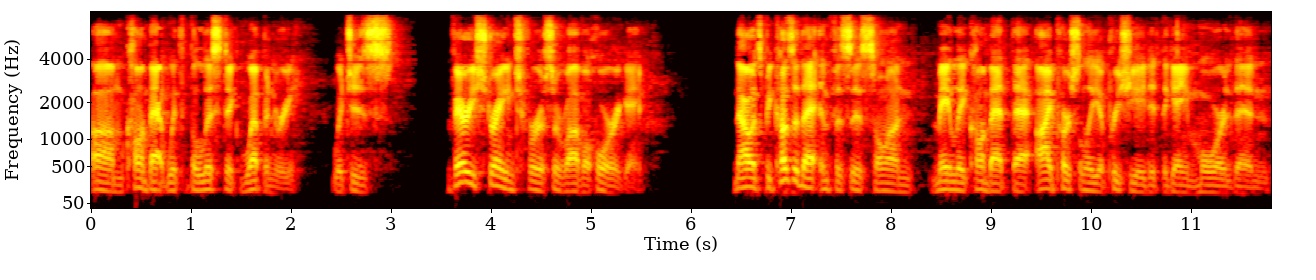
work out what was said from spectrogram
um, combat with ballistic weaponry, which is very strange for a survival horror game. Now, it's because of that emphasis on melee combat that I personally appreciated the game more than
